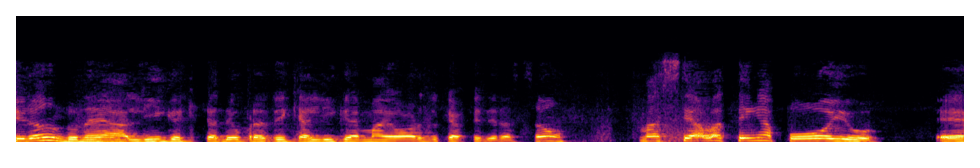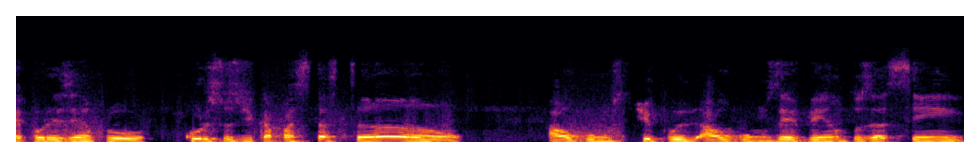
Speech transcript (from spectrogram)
tirando né, a liga, que já deu para ver que a liga é maior do que a federação, mas se ela tem apoio, é, por exemplo, cursos de capacitação, alguns tipos, alguns eventos assim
